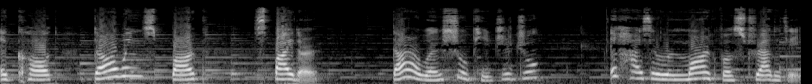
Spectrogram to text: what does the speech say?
It called Darwin's bark spider. 达尔文树皮蜘蛛. It has a remarkable strategy.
